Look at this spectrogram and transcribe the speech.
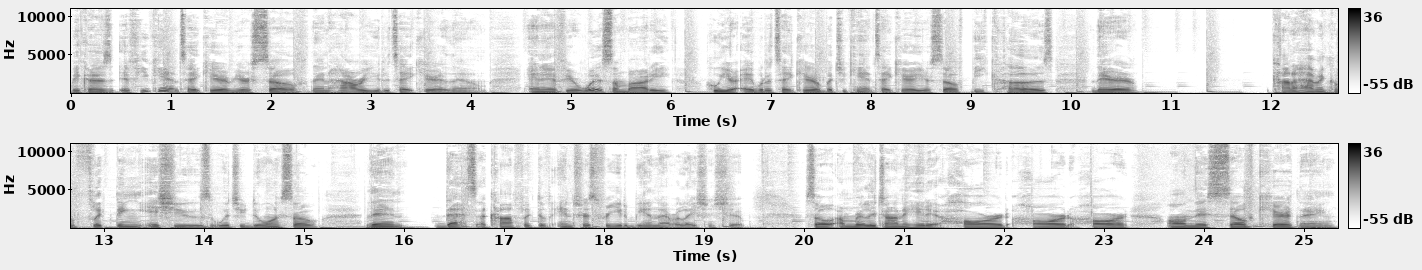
Because if you can't take care of yourself, then how are you to take care of them? And if you're with somebody who you're able to take care of, but you can't take care of yourself because they're kind of having conflicting issues with you doing so, then that's a conflict of interest for you to be in that relationship. So I'm really trying to hit it hard, hard, hard on this self care thing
